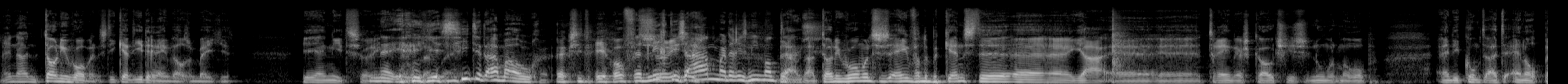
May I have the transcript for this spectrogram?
En nou, Tony Robbins, die kent iedereen wel zo'n beetje. Jij niet, sorry. Nee, je ziet het aan mijn ogen. Ik zie het in je hoofd. Het licht sorry. is aan, maar er is niemand Ja, thuis. nou, Tony Robbins is een van de bekendste eh, eh, ja, eh, trainers, coaches, noem het maar op. En die komt uit de NLP,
